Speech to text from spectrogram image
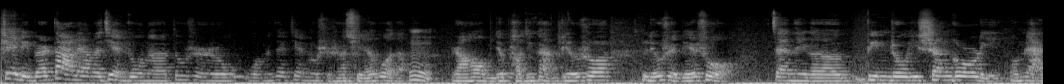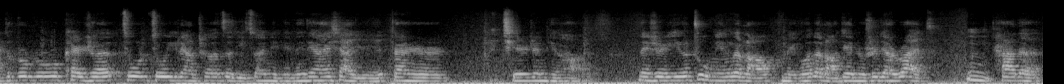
这里边大量的建筑呢，都是我们在建筑史上学过的，嗯，然后我们就跑去看，比如说流水别墅。在那个滨州一山沟里，我们俩嘟嘟嘟开着车租租一辆车自己钻进去。那天还下雨，但是其实真挺好的。那是一个著名的老美国的老建筑师叫 Wright，嗯，他的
